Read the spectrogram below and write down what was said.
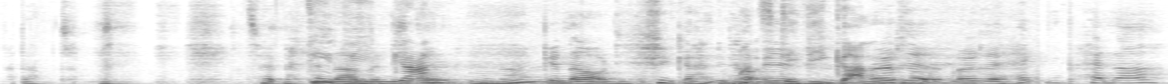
verdammt. Jetzt fällt mir die der Name Viganten, nicht ein. Ne? Genau, die Viganten. Du meinst die Viganten? Eure, eure Heckenpenner.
